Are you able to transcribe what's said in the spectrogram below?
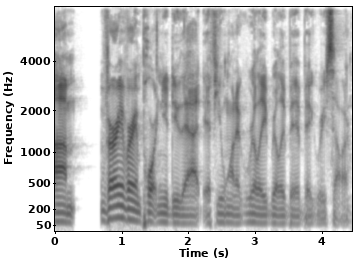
Um, very, very important you do that if you want to really, really be a big reseller.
